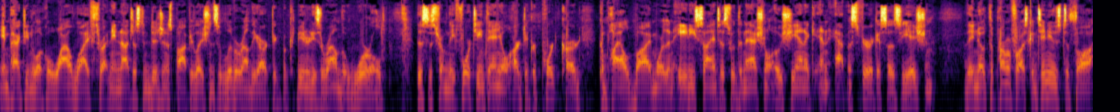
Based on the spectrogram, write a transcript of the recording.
impacting local wildlife, threatening not just indigenous populations who live around the Arctic, but communities around the world. This is from the 14th annual Arctic Report Card compiled by more than 80 scientists with the National Oceanic and Atmospheric Association. They note the permafrost continues to thaw,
